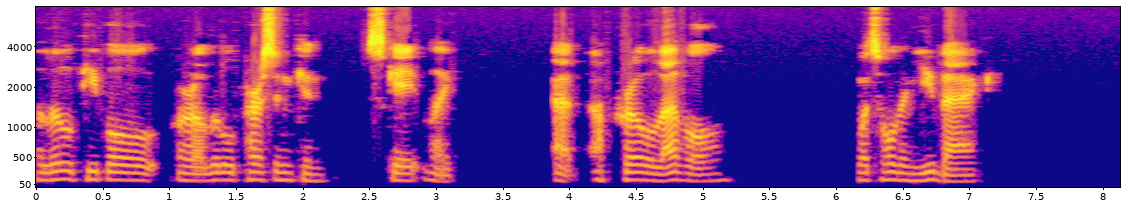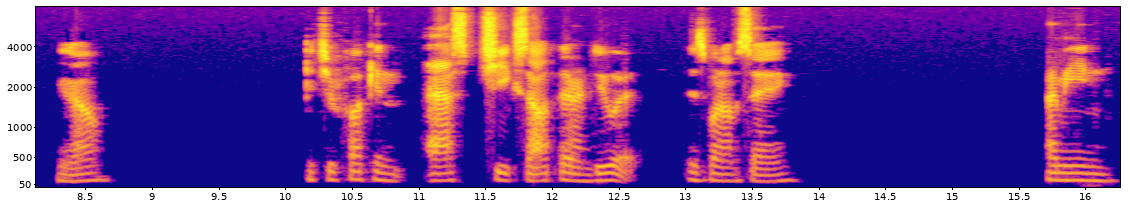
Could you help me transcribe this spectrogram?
a little people or a little person can skate like at a pro level, what's holding you back? You know? Get your fucking ass cheeks out there and do it, is what I'm saying. I mean,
